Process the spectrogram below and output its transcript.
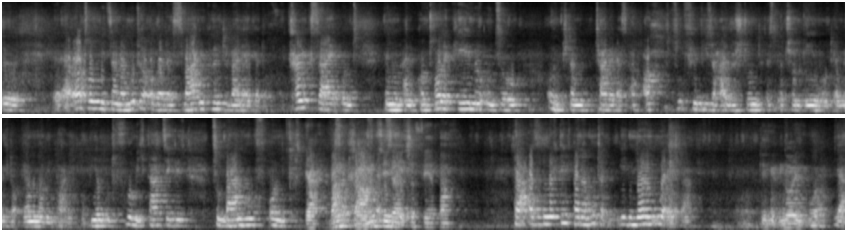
äh, Erörterung mit seiner Mutter, ob er das wagen könnte, weil er ja doch krank sei und wenn nun eine Kontrolle käme und so. Und dann tat er das ab, ach, so für diese halbe Stunde, das wird schon gehen und er möchte auch gerne mal den Wagen probieren und fuhr mich tatsächlich zum Bahnhof und Ja, wann kamen Sie da zu Fehrbach? Ja, also nachdem ich bei der Mutter gegen 9 Uhr etwa. Gegen 9 Uhr. Ja.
